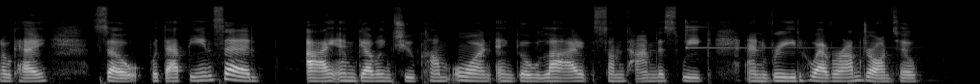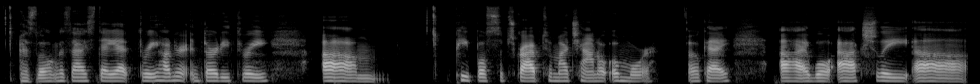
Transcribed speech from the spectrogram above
Okay? So, with that being said, I am going to come on and go live sometime this week and read whoever I'm drawn to as long as I stay at 333 um, people subscribe to my channel or more. Okay. I will actually uh,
